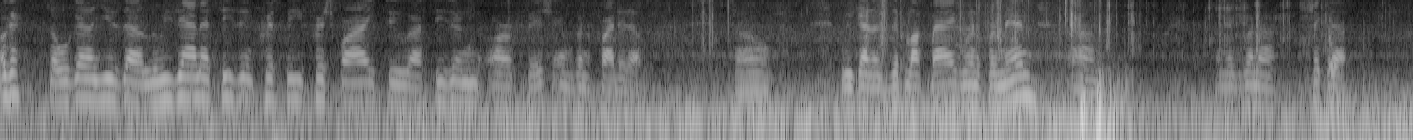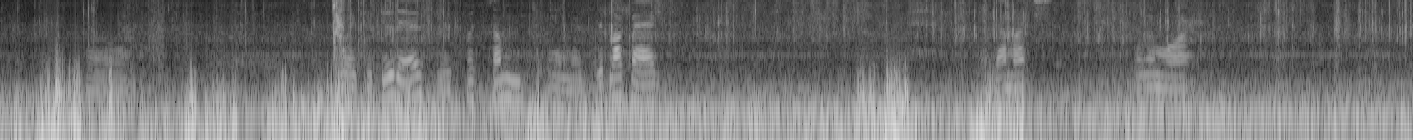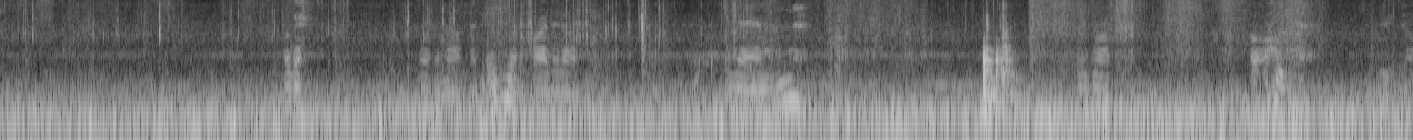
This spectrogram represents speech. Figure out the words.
Okay, so we're gonna use uh, Louisiana seasoned crispy fish fry to uh, season our fish and we're gonna fry it up. So we got a Ziploc bag we're gonna put them in um, and then we're gonna shake it up. So the way to do this is put some in a Ziploc bag. That much, a little more. Okay, that's enough. I think we gotta fry it up. And then, where's our, oh yeah, there you go.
